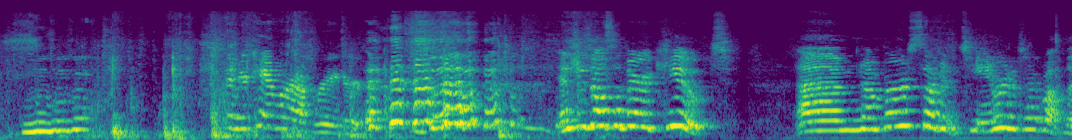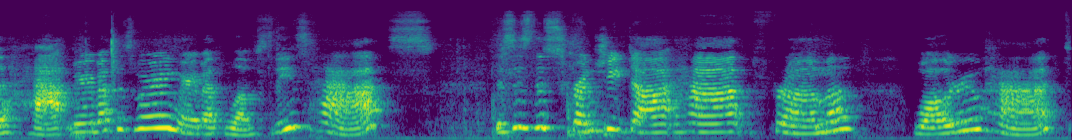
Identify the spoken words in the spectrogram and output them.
I'm your camera operator. and she's also very cute. Um, number 17, we're going to talk about the hat Mary Beth is wearing. Mary Beth loves these hats. This is the scrunchy dot hat from Wallaroo Hat.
